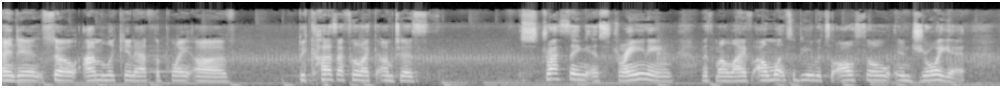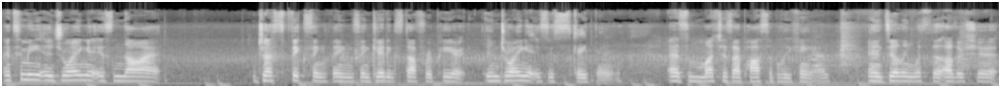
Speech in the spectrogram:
And then so I'm looking at the point of because I feel like I'm just stressing and straining with my life, I want to be able to also enjoy it. And to me, enjoying it is not just fixing things and getting stuff repaired. Enjoying it is escaping as much as I possibly can and dealing with the other shit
